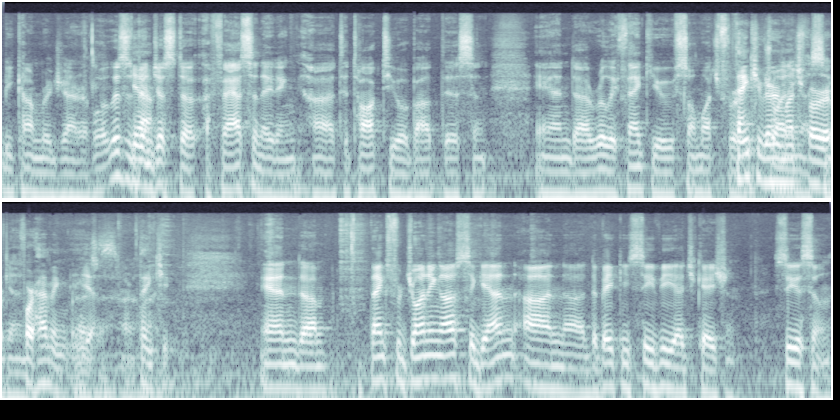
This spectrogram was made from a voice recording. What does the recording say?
become regenerative. Well, this has yeah. been just a, a fascinating uh, to talk to you about this, and and uh, really thank you so much for thank you very much for for having me. Yes, thank you. And um, thanks for joining us again on uh, DeBakey CV Education. See you soon.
